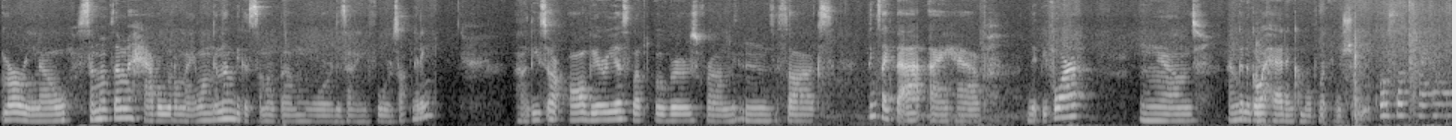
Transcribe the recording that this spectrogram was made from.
merino. Some of them have a little nylon in them because some of them were designed for sock knitting. Uh, these are all various leftovers from mittens, socks, things like that I have knit before. And I'm gonna go ahead and come over and show you a close up now.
